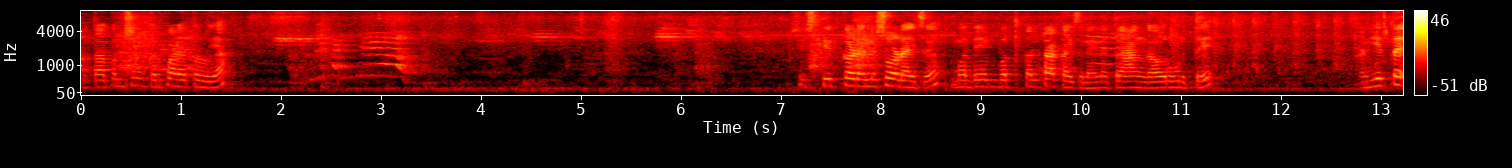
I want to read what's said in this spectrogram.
आता आपण शंकरपाळ्या तळूया. शिस्तीत कडेने सोडायचं. मध्ये बतकन टाकायचं नाही नाहीतर अंगावर उडते. आणि हे ते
